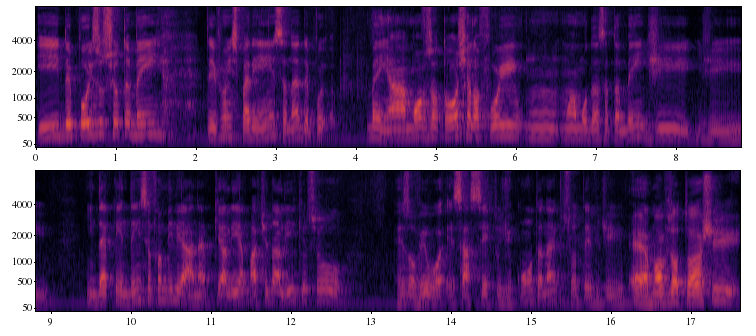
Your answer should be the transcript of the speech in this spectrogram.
E depois o senhor também teve uma experiência, né? Depois, bem, a Móveis Otoshi, ela foi um, uma mudança também de, de independência familiar, né? Porque ali, a partir dali que o senhor resolveu esse acerto de conta, né? Que o senhor teve de... É, a Móveis Otoshi...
